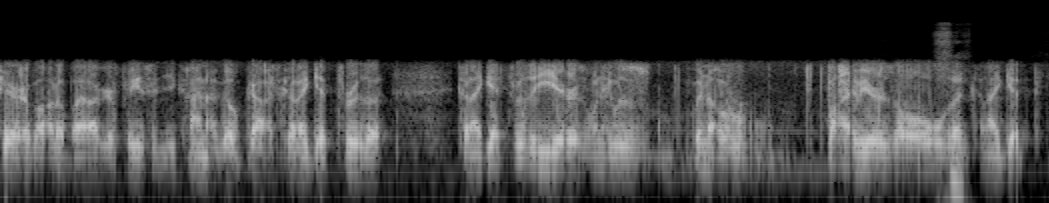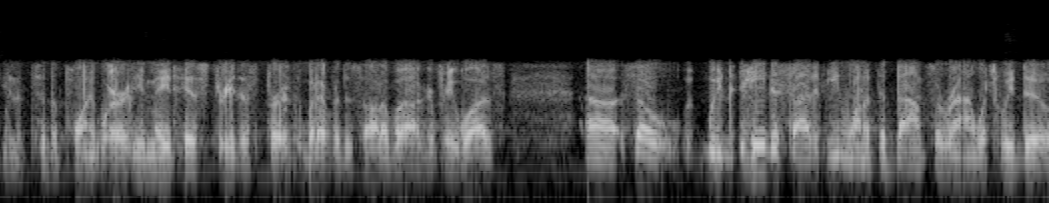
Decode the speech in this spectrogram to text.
share of autobiographies, and you kind of go, "Gosh, can I get through the, can I get through the years when he was, you know, five years old, and can I get you know, to the point where he made history? This person, whatever this autobiography was." Uh, so we, he decided he wanted to bounce around, which we do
